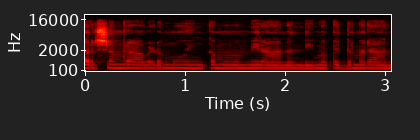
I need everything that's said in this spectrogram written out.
వర్షం రావడము ఇంకా మా మమ్మీ రానంది మా పెద్దమ్మ రాను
